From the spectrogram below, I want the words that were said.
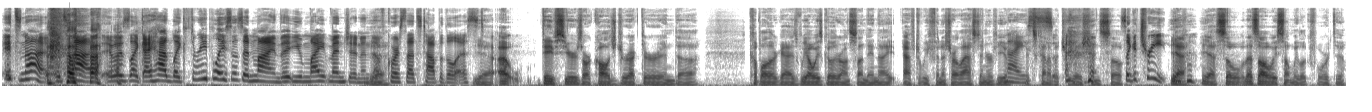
It's not. It's not. it was like I had like three places in mind that you might mention, and of course that's top of the list. yeah. Uh, Dave Sears, our college director, and uh, a couple other guys. We always go there on Sunday night after we finish our last interview. Nice. It's kind of a tradition. So It's like a treat. yeah, yeah. So that's always something we look forward to.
